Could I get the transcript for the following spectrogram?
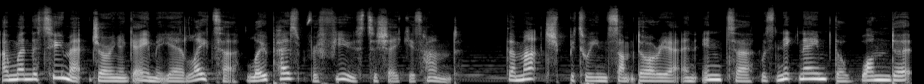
and when the two met during a game a year later, Lopez refused to shake his hand. The match between Sampdoria and Inter was nicknamed the Wanda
